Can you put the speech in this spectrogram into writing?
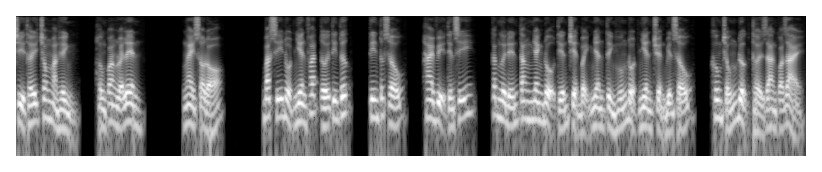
chỉ thấy trong màn hình, hồng quang lóe lên. Ngay sau đó, bác sĩ đột nhiên phát tới tin tức tin tức xấu, hai vị tiến sĩ các người đến tăng nhanh độ tiến triển bệnh nhân tình huống đột nhiên chuyển biến xấu, không chống được thời gian quá dài.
